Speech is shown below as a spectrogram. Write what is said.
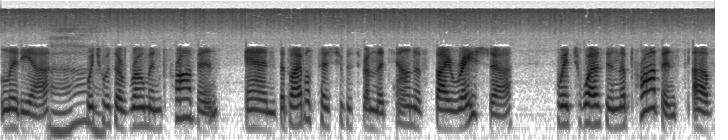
Lydia, ah. which was a Roman province, and the Bible says she was from the town of Thyatira, which was in the province of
